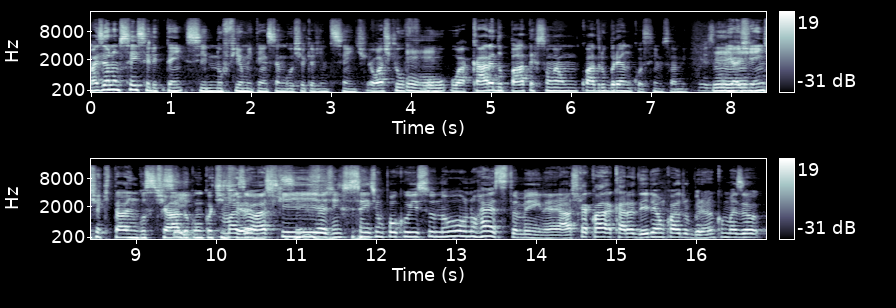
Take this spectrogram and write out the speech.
Mas eu não sei se ele tem, se no filme tem essa angústia que a gente sente. Eu acho que o, Uhum. o- a cara do Patterson é um quadro branco, assim, sabe? Pois E a gente é que tá angustiado Sim, com o cotidiano. Mas eu acho Sim. que a gente sente um pouco isso no, no resto também, né? Acho que a, a cara dele é um quadro branco, mas eu,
